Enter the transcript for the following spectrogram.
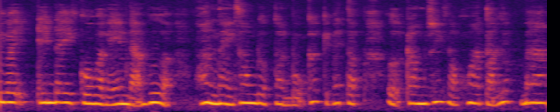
Như vậy, trên đây cô và các em đã vừa hoàn thành xong được toàn bộ các cái bài tập ở trong sách giáo khoa toán lớp 3,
